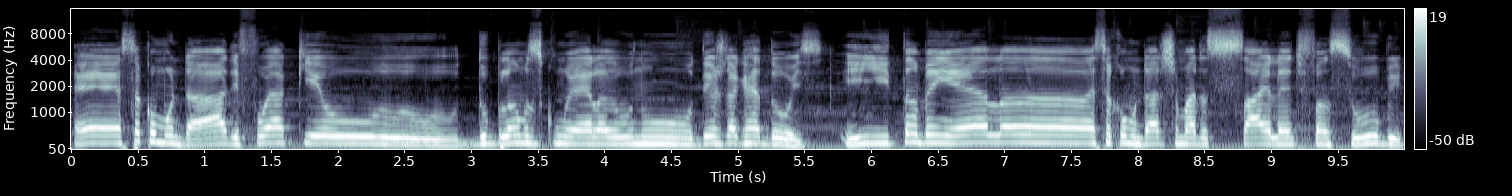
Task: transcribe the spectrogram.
Essa comunidade foi a que eu dublamos com ela no Deus da Guerra 2. E também ela, essa comunidade chamada Silent Fansub,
